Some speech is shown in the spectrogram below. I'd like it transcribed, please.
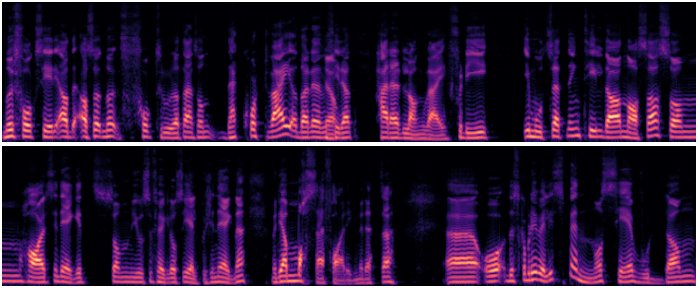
når folk sier ja, det, altså når folk tror at det er en sånn Det er kort vei, og da er det vi Ja. sier at her er det lang vei. Fordi i motsetning til da NASA, som har sin eget Som jo selvfølgelig også hjelper sine egne, men de har masse erfaring med dette. Uh, og det skal bli veldig spennende å se hvordan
